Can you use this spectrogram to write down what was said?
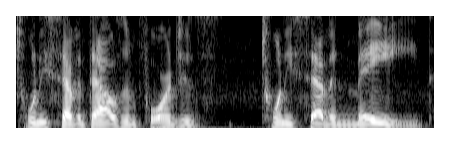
27,427 made.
